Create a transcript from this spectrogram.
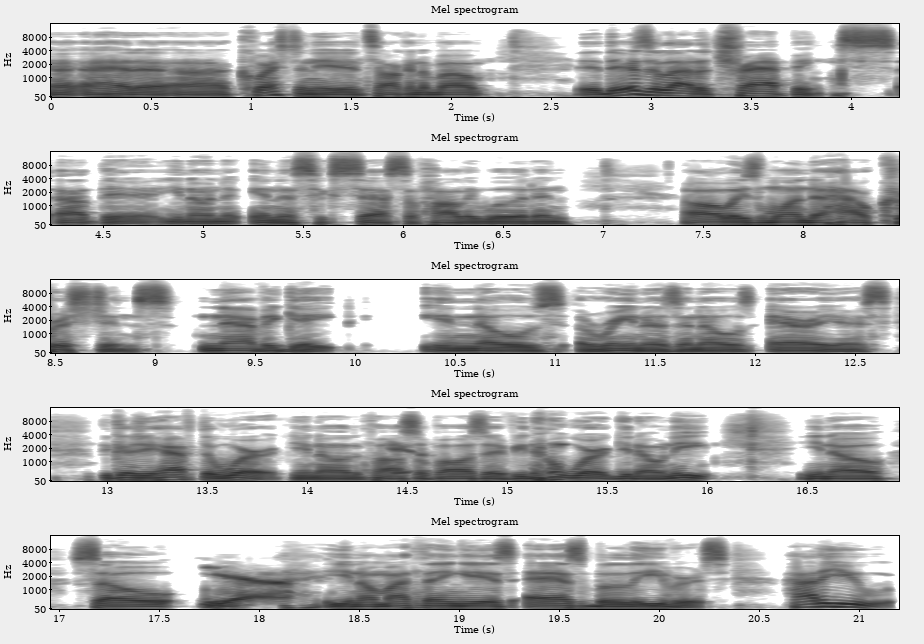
I, I had a, a question here talking about there's a lot of trappings out there, you know, in the, in the success of Hollywood, and I always wonder how Christians navigate in those arenas and those areas because you have to work. You know, the Apostle yeah. Paul said, if you don't work, you don't eat, you know. So, yeah, you know, my thing is as believers, how do you,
